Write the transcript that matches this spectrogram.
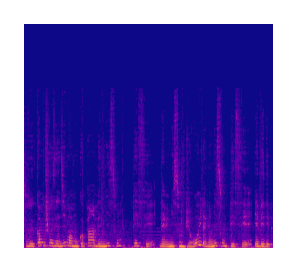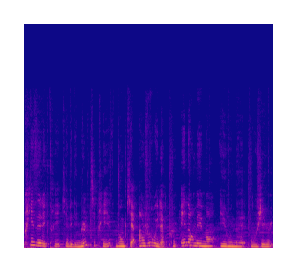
Sauf que comme je vous ai dit, moi mon copain avait mis son Il avait mis son bureau, il avait mis son PC. Il y avait des prises électriques, il y avait des multiprises. Donc il y a un jour où il a plu énormément et où, où j'ai eu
